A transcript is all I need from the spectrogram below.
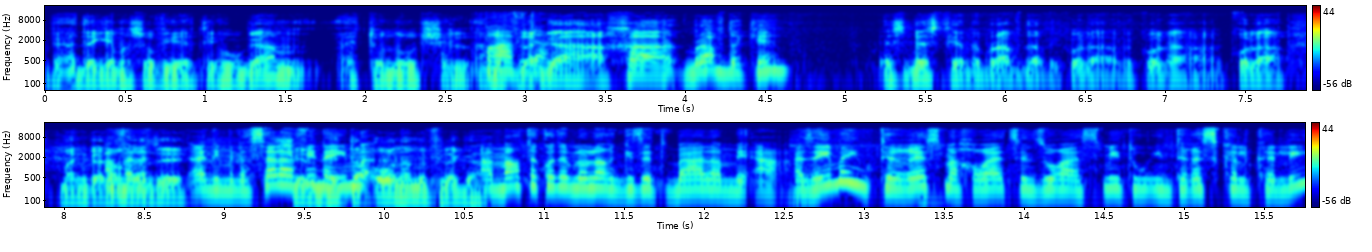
והדגם הסובייטי הוא גם עיתונות של פראבדה. המפלגה האחת, פראבדה, כן. אסבסטיה ובראבדה וכל, ה, וכל ה, כל המנגנון אבל הזה אני מנסה של להבין האם... ביטאון המפלגה. אמרת קודם לא להרגיז את בעל המאה. אז האם האינטרס מאחורי הצנזורה העצמית הוא אינטרס כלכלי?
